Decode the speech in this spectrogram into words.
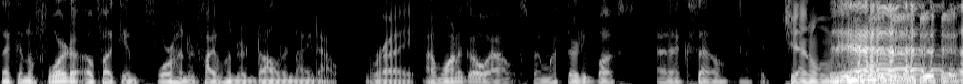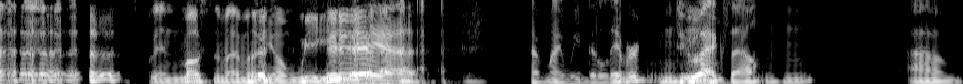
that can afford a, a fucking 400 500 dollar night out. Right. I want to go out, spend my 30 bucks at XL. Like a gentleman. Spend most of my money on weed. yeah. Have my weed delivered to Mhm. Excel. Mm-hmm. Um,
